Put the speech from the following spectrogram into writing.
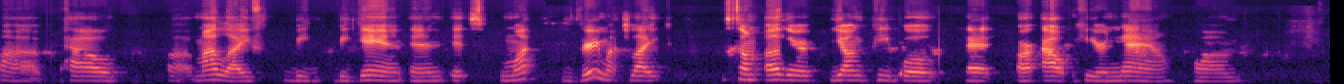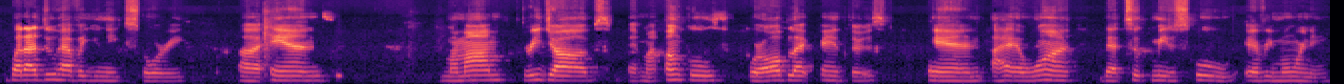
uh, how uh, my life be, began. And it's much, very much like some other young people that are out here now. Um, but I do have a unique story. Uh, and my mom, three jobs, and my uncles were all Black Panthers. And I had one that took me to school every morning.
